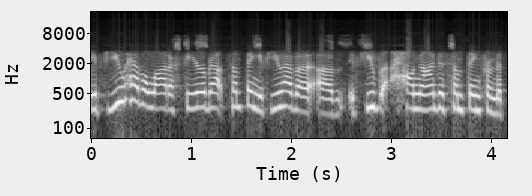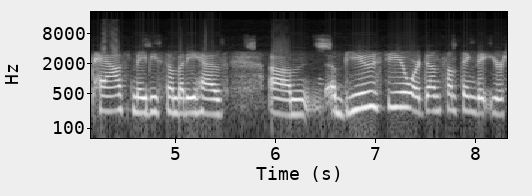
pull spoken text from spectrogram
if you have a lot of fear about something, if you have a, um, if you've hung on to something from the past, maybe somebody has um, abused you or done something that you're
